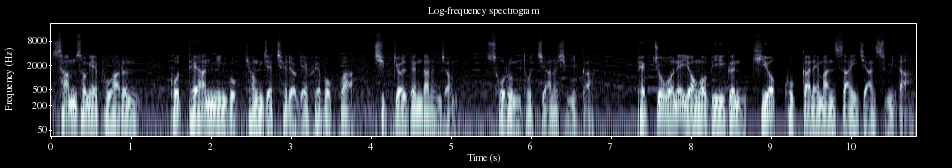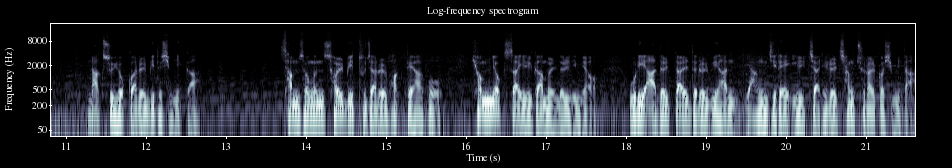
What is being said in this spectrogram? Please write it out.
삼성의 부활은 곧 대한민국 경제 체력의 회복과 직결된다는 점 소름 돋지 않으십니까? 100조 원의 영업이익은 기업 곳간에만 쌓이지 않습니다. 낙수 효과를 믿으십니까? 삼성은 설비 투자를 확대하고 협력사 일감을 늘리며 우리 아들, 딸들을 위한 양질의 일자리를 창출할 것입니다.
